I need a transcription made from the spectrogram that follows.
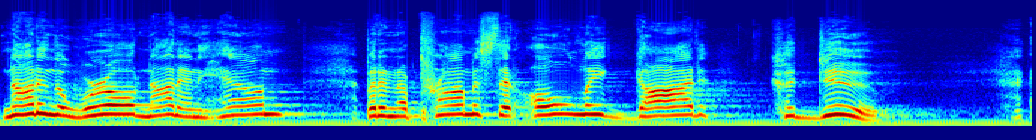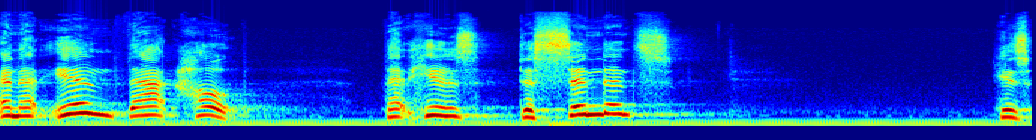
not in the world, not in him, but in a promise that only God could do. And that in that hope, that his descendants, his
